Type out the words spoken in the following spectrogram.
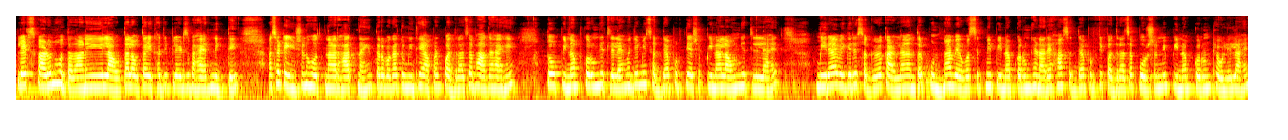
प्लेट्स काढून होतात आणि लावता लावता एखादी प्लेट्स बाहेर निघते. असं टेन्शन होत ना राहत नाही. तर बघा तुम्ही इथे आपण पदराचा भाग आहे तो पिनअप करून घेतलेला आहे. म्हणजे मी सध्यापुरती असे पिना लावून घेतलेले आहेत. मिऱ्या वगैरे सगळं काढल्यानंतर पुन्हा व्यवस्थित मी पिनअप करून घेणार आहे. हा सध्यापुरती पदराचा पोर्शन मी पिनअप करून ठेवलेला आहे.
